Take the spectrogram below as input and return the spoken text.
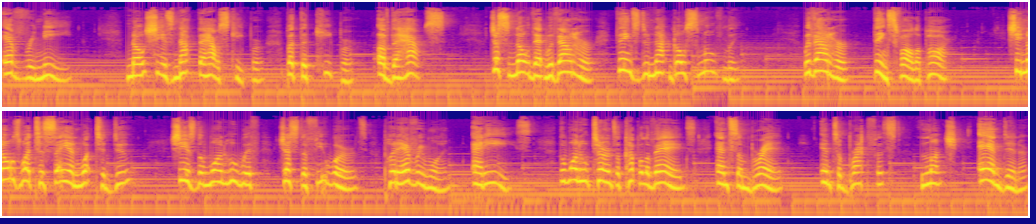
every need. No, she is not the housekeeper, but the keeper of the house. Just know that without her, things do not go smoothly. Without her, things fall apart. She knows what to say and what to do. She is the one who, with just a few words, put everyone at ease. The one who turns a couple of eggs and some bread into breakfast, lunch, and dinner.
